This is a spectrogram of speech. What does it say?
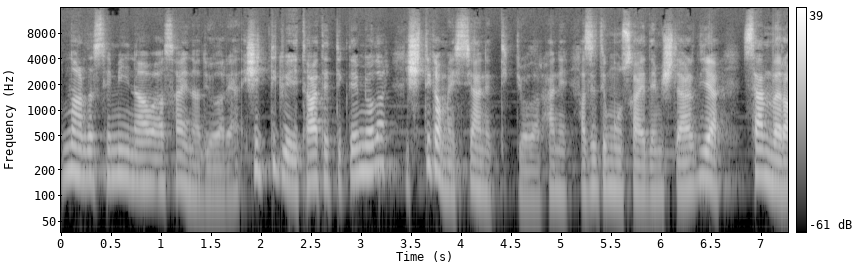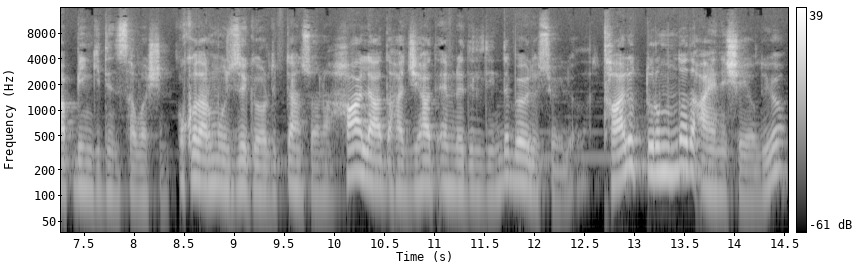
Bunlar da semi'na ve asayna diyorlar. Yani işittik ve itaat ettik demiyorlar. İşittik ama isyan ettik diyorlar. Hani Hz. Musa'ya demişlerdi ya sen ve Rabbin gidin savaşın. O kadar mucize gördükten sonra hala daha cihad emredildiğinde böyle söylüyorlar. Talut durumunda da aynı şey oluyor.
